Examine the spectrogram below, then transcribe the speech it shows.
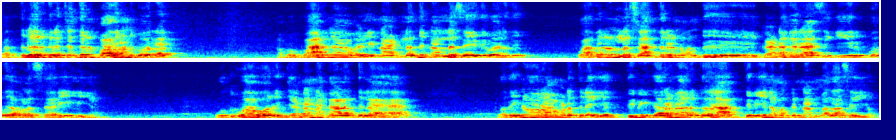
பத்தில் இருக்கிற சந்திரன் பதினொன்றுக்கு வர்றார். அப்போ பாருங்க வெளிநாட்டிலேருந்து நல்ல செய்தி வருது. பதினொன்றில் சந்திரன் வந்து கடக ராசிக்கு இருப்பது அவ்வளோ சரியில்லைங்க. பொதுவாக ஒரு ஜனன காலத்தில் பதினோராம் இடத்துல எத்தனை கிரகம் இருக்குதோ அத்தனையும் நமக்கு நன்மை தான் செய்யும்.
